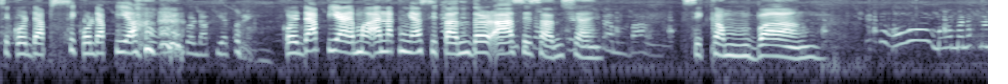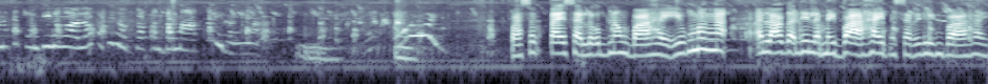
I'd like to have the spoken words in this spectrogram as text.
si Cordaps, si Cordapia. Oh, Cordapia to. Cordapia, mga anak niya si Thunder, ah, si Sunshine. Si Kambang. Ito, oh, mga manak-manak sa kunti na nga lang kasi nagkakandamatay lang yan. Pasok tayo sa loob ng bahay. Yung mga alaga nila may bahay, may sariling bahay.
